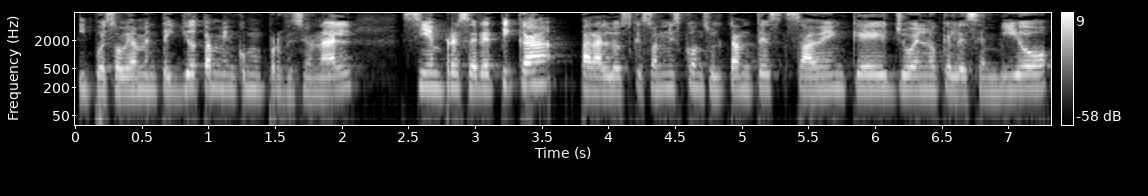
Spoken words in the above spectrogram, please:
y pues obviamente yo también como profesional siempre ser ética. Para los que son mis consultantes saben que yo en lo que les envío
